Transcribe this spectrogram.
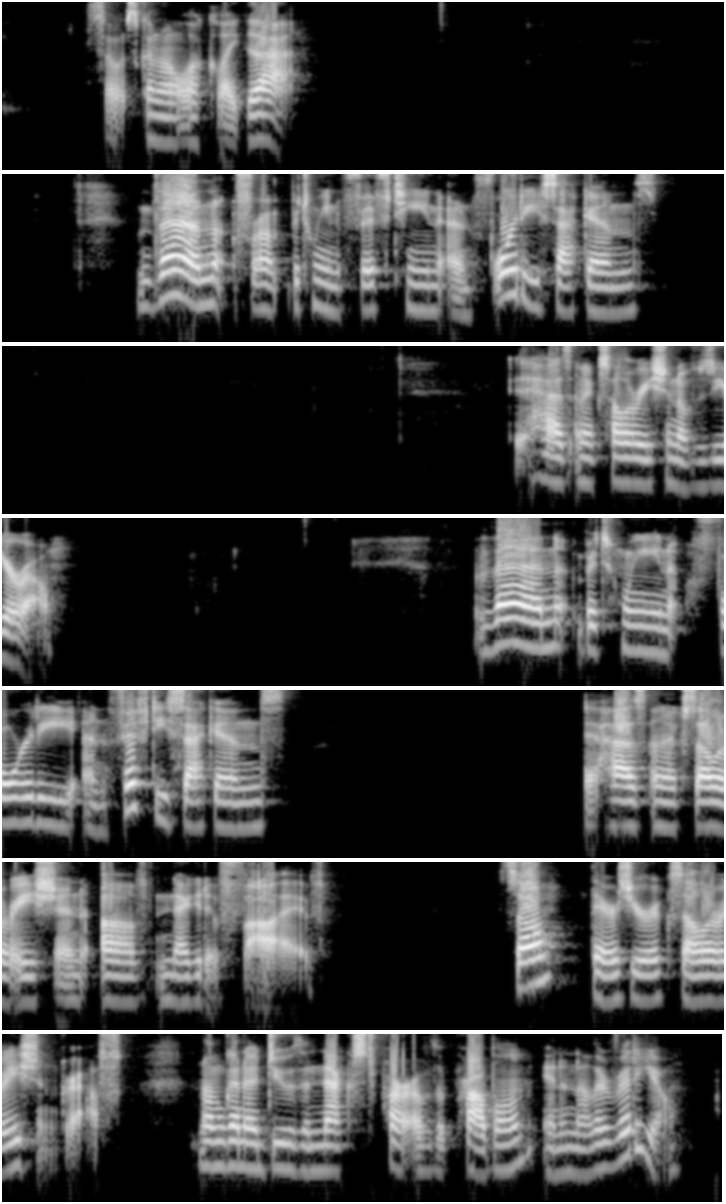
So it's going to look like that. Then from between 15 and 40 seconds, it has an acceleration of 0. Then between 40 and 50 seconds, it has an acceleration of negative 5. So there's your acceleration graph. And I'm going to do the next part of the problem in another video.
